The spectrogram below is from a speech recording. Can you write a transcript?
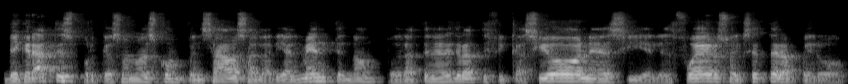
de gratis, porque eso no es compensado salarialmente, ¿no? Podrá tener gratificaciones y el esfuerzo, etcétera, pero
